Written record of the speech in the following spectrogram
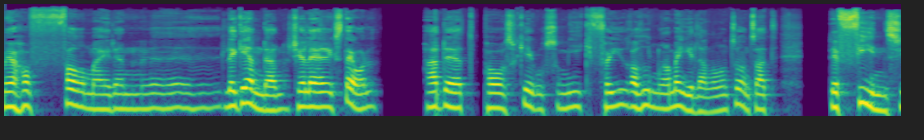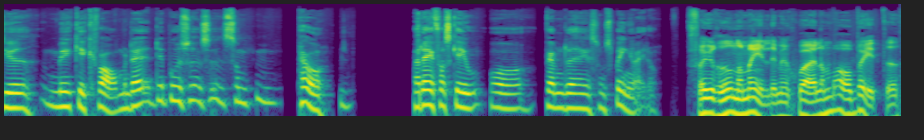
Men jag har för mig den eh, legenden Kjell-Erik Ståhl hade ett par skor som gick 400 mil eller något sånt. Så att det finns ju mycket kvar. Men det, det beror som, som på vad det är för skor och vem det är som springer i dem. 400 mil, det är min själ en bra bit det.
